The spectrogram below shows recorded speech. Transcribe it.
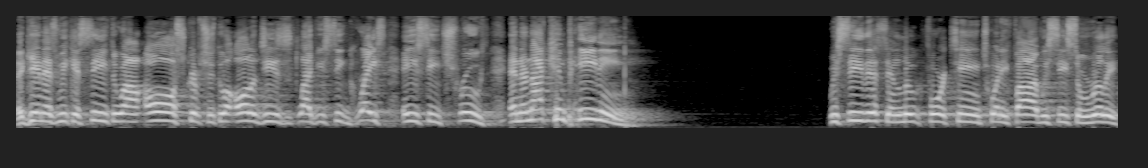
Again, as we can see throughout all scriptures, throughout all of Jesus' life, you see grace and you see truth, and they're not competing. We see this in Luke 14, 25. We see some really,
